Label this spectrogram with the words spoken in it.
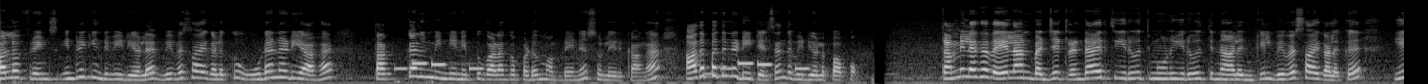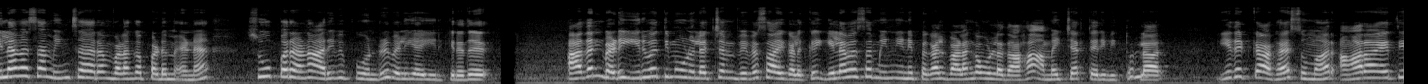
ஹலோ ஃப்ரெண்ட்ஸ் இன்றைக்கு இந்த வீடியோவில் விவசாயிகளுக்கு உடனடியாக தக்கல் மின் இணைப்பு வழங்கப்படும் அப்படின்னு சொல்லியிருக்காங்க. அதை பற்றின டீட்டெயில்ஸை இந்த வீடியோவில் பார்ப்போம் தமிழக வேளாண் பட்ஜெட் ரெண்டாயிரத்தி இருபத்தி மூணு இருபத்தி நாலின் கீழ் விவசாயிகளுக்கு இலவச மின்சாரம் வழங்கப்படும் என சூப்பரான அறிவிப்பு ஒன்று வெளியாகியிருக்கிறது. அதன்படி இருபத்தி மூணு லட்சம் விவசாயிகளுக்கு இலவச மின் இணைப்புகள் வழங்க உள்ளதாக அமைச்சர் தெரிவித்துள்ளார். இதற்காக சுமார் ஆறாயிரத்தி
